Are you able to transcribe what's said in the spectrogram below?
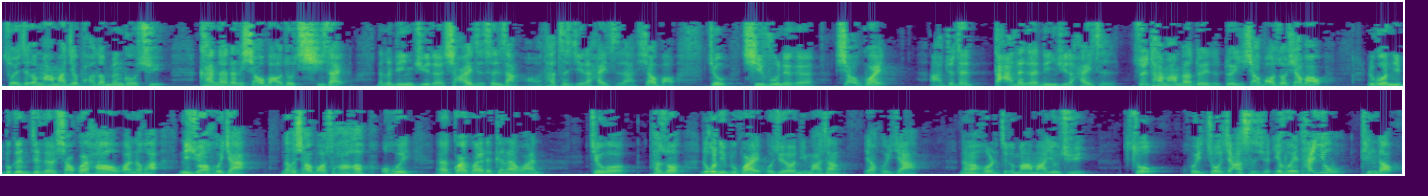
所以这个妈妈就跑到门口去看他那个小宝就骑在那个邻居的小孩子身上哦，他自己的孩子啊小宝就欺负那个小乖啊，就在打那个邻居的孩子，所以他妈妈对对小宝说：“小宝。”如果你不跟这个小怪好好玩的话，你就要回家。那个小宝说：“好好，我会呃乖乖的跟他玩。”结果他说：“如果你不乖，我就要你马上要回家。”那么后来这个妈妈又去做回做家事去，一回他又听到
